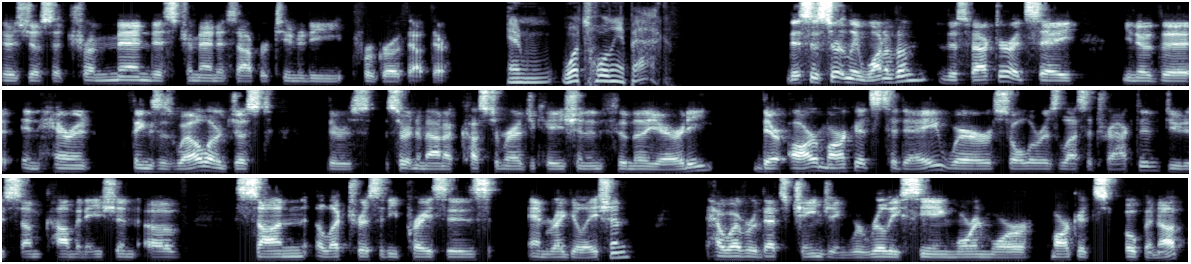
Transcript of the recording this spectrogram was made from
there's just a tremendous tremendous opportunity for growth out there. And what's holding it back this is certainly one of them, this factor. I'd say, you know, the inherent things as well are just there's a certain amount of customer education and familiarity. There are markets today where solar is less attractive due to some combination of sun, electricity prices, and regulation. However, that's changing. We're really seeing more and more markets open up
